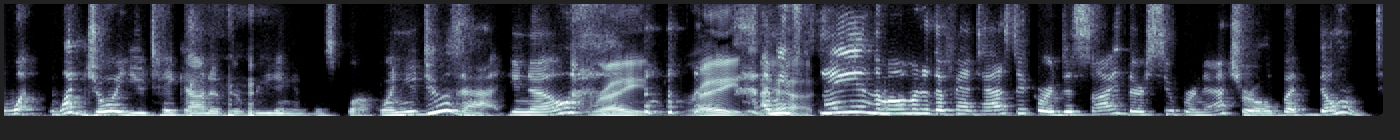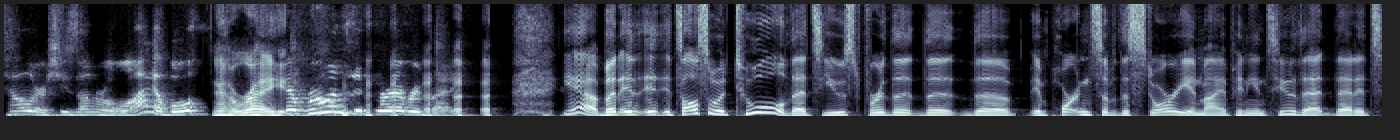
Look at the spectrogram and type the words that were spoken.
what what joy you take out of the reading of this book when you do that you know? Right right i yeah. mean stay in the moment of the fantastic or decide they're supernatural but don't tell her she's unreliable. Right. It ruins it for everybody. Yeah but it, it, it's also a tool that's used for the the the importance of the story in my opinion too that that it's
